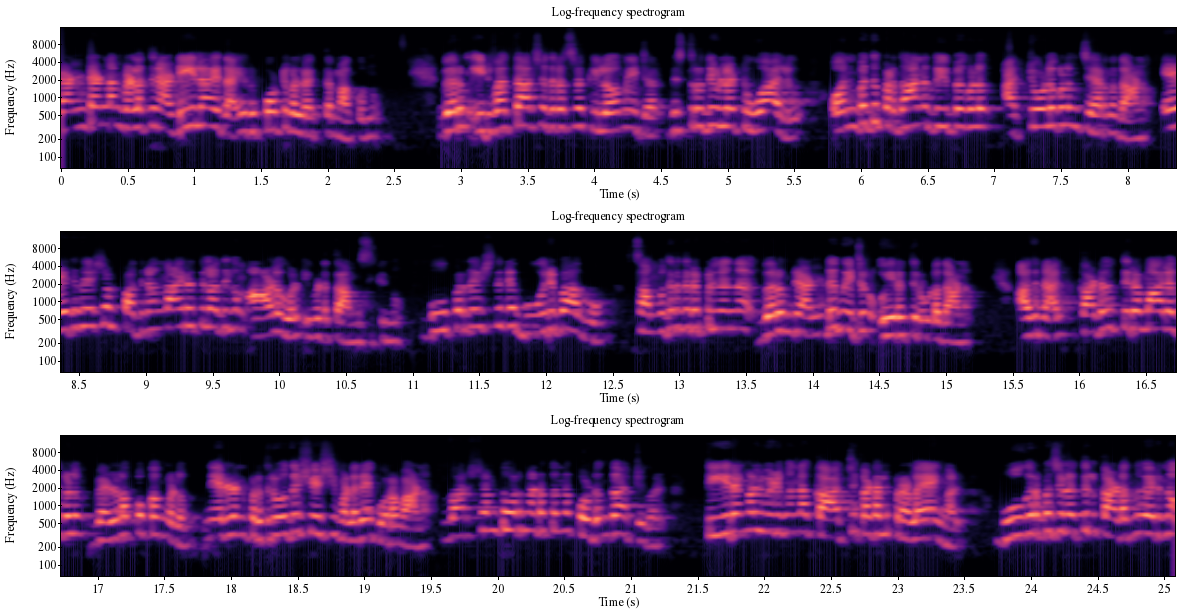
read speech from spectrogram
രണ്ടെണ്ണം വെള്ളത്തിനടിയിലായതായി റിപ്പോർട്ടുകൾ വ്യക്തമാക്കുന്നു. വെറും ഇരുപത്തി ആറ് ചതുരശ്ര കിലോമീറ്റർ വിസ്തൃതിയുള്ള ടുവാലു ഒൻപത് പ്രധാന ദ്വീപുകളും അറ്റോളുകളും ചേർന്നതാണ്. ഏകദേശം പതിനൊന്നായിരത്തിലധികം ആളുകൾ ഇവിടെ താമസിക്കുന്നു. ഭൂപ്രദേശത്തിന്റെ ഭൂരിഭാഗവും സമുദ്രനിരപ്പിൽ നിന്ന് വെറും രണ്ട് മീറ്റർ ഉയരത്തിലുള്ളതാണ്. അതിനാൽ കടൽ തിരമാലകളും വെള്ളപ്പൊക്കങ്ങളും നേരിടാൻ പ്രതിരോധശേഷി വളരെ കുറവാണ്. വർഷം തോറും നടക്കുന്ന കൊടുങ്കാറ്റുകൾ തീരങ്ങൾ വിഴുങ്ങുന്ന കാറ്റുകടൽ പ്രളയങ്ങൾ ഭൂഗർഭജലത്തിൽ കടന്നു വരുന്ന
